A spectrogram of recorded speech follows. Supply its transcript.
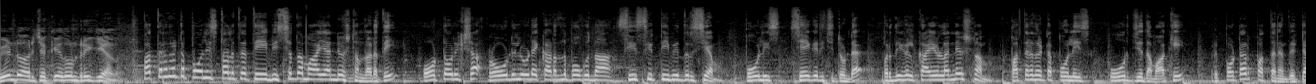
വീണ്ടും അവർ ചെക്ക് ചെയ്തുകൊണ്ടിരിക്കുകയാണ്. പത്തനംതിട്ട പോലീസ് സ്ഥലത്തെത്തി വിശദമായ അന്വേഷണം നടത്തി. ഓട്ടോറിക്ഷ റോഡിലൂടെ കടന്നു പോകുന്ന സി സി ടി വി ദൃശ്യം പോലീസ് ശേഖരിച്ചിട്ടുണ്ട്. പ്രതികൾക്കായുള്ള അന്വേഷണം പത്തനംതിട്ട പോലീസ് ഊർജിതമാക്കി. റിപ്പോർട്ടർ പത്തനംതിട്ട.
